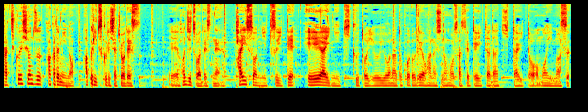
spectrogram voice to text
キャッチクエスチョンズアカデミーのアプリ作る社長です、えー、本日はですね Python について AI に聞くというようなところでお話の方させていただきたいと思います。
